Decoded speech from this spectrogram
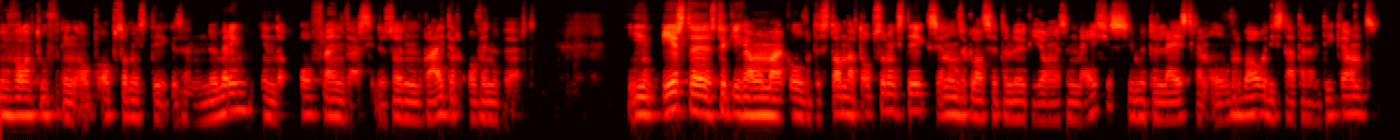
Nu volgt oefening op opsommingstekens en nummering in de offline versie, dus in Writer of in Word. Hier, het eerste stukje gaan we maken over de standaard opsommingstekens. In onze klas zitten leuke jongens en meisjes. Je moet de lijst gaan overbouwen, die staat er aan die kant.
